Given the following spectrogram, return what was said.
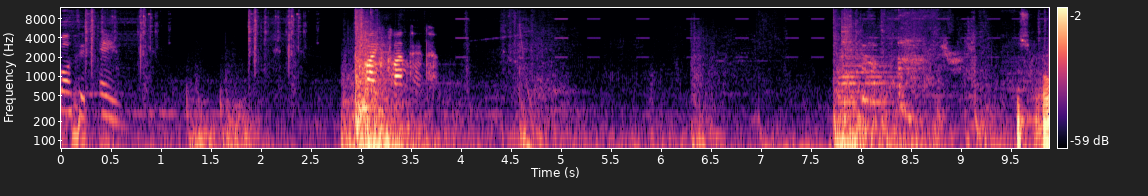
Spotted A. Let's go.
